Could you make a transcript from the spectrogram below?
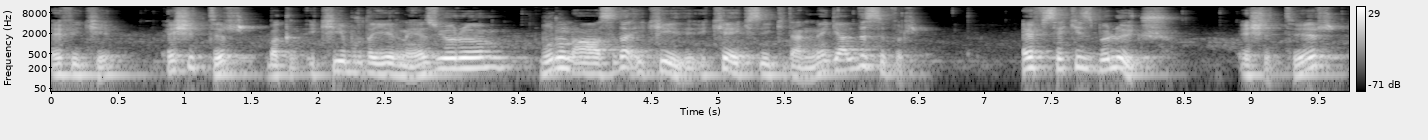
f2 eşittir. Bakın 2'yi burada yerine yazıyorum. Bunun a'sı da 2 idi. 2 eksi 2'den ne geldi? 0. f8 bölü 3 eşittir.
